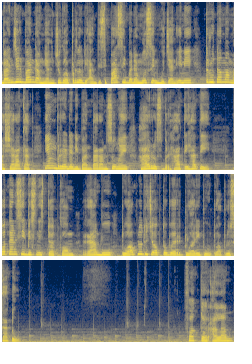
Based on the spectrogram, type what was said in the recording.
banjir bandang yang juga perlu diantisipasi pada musim hujan ini, terutama masyarakat yang berada di bantaran sungai harus berhati-hati. Potensi bisnis.com Rabu 27 Oktober 2021. Faktor alam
